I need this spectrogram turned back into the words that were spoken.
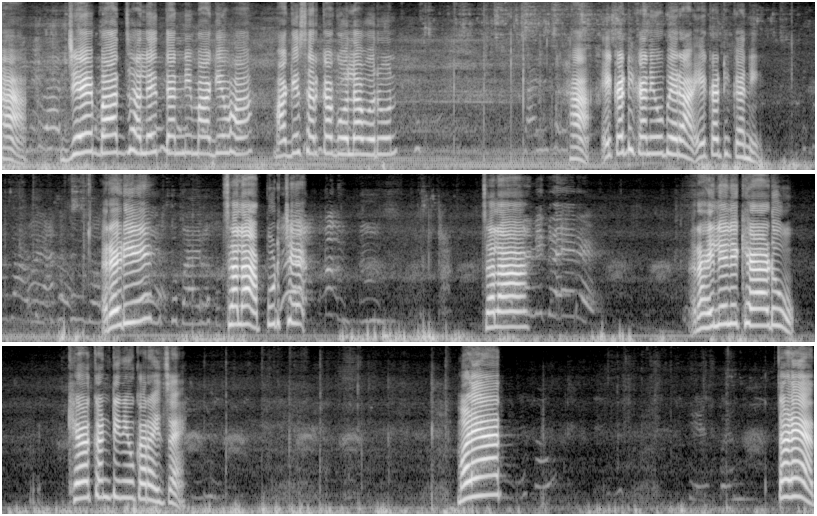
हां. जे बाद झाले त्यांनी मागे व्हा. मागे सारखा गोलावरून. हां. एका ठिकाणी उभे राहा. एका ठिकाणी. रेडी चला. पुढचे. चला. राहिलेले खेळाडू. खेळ कंटिन्यू करायचा आहे मळ्यात तळ्यात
